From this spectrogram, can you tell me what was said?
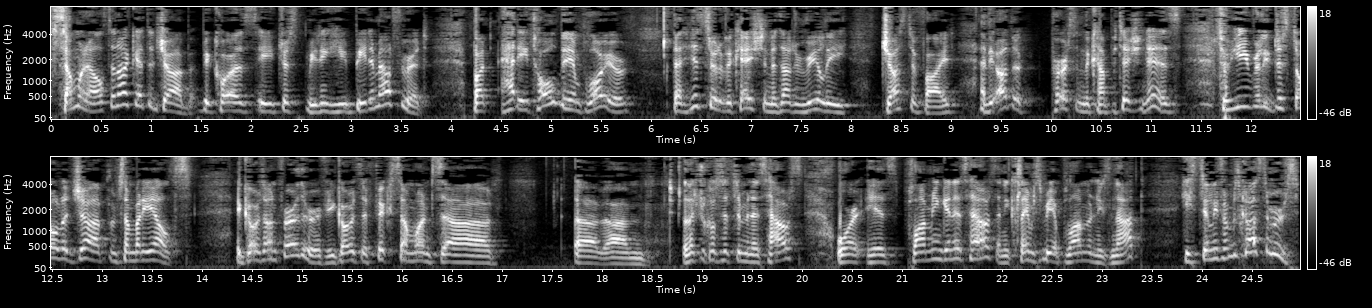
Someone else did not get the job because he just, meaning he beat him out for it. But had he told the employer that his certification is not really justified, and the other person the competition is, so he really just stole a job from somebody else. It goes on further. If he goes to fix someone's uh, uh, um, electrical system in his house or his plumbing in his house, and he claims to be a plumber and he's not, He's stealing from his customers.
